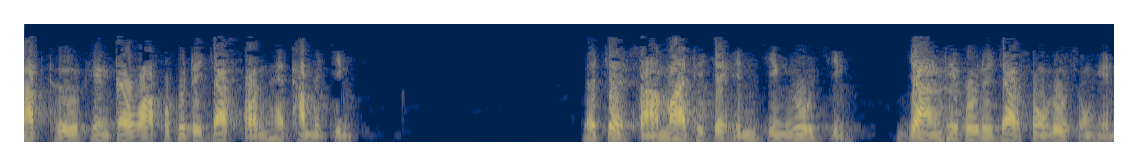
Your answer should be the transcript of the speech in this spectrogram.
นับถือเพียงแต่ว่าพระพุทธเจ้าสอนให้ทำให้จริง และจะสามารถที่จะเห็นจริงรู้จริง อย่างที่พระพุทธเจ้าทรงรู้ทรงเห็น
